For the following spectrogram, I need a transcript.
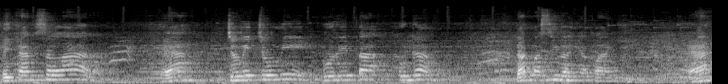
ikan selar, ya, cumi-cumi, gurita, udang, dan masih banyak lagi. Ya,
